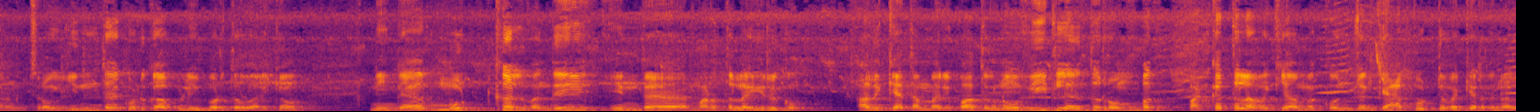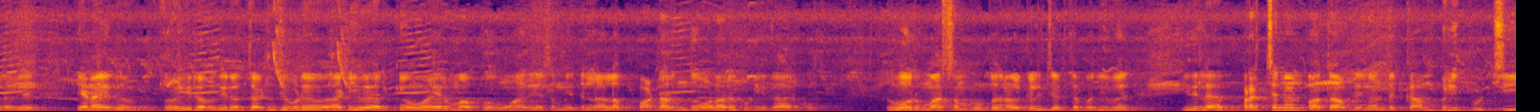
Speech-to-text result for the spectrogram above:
ஆரம்பிச்சிடும் இந்த கொடுக்காப்புளியை பொறுத்த வரைக்கும் நீங்கள் முட்கள் வந்து இந்த மரத்தில் இருக்கும். அதுக்கேற்ற மாதிரி பார்த்துக்கணும். வீட்டில் இருந்து ரொம்ப பக்கத்தில் வைக்காமல் கொஞ்சம் கேப் விட்டு வைக்கிறது நல்லது. ஏன்னா இது இருபது இருபத்தஞ்சு அடி வரைக்கும் உயரமாக போகும். அதே சமயத்தில் நல்லா படர்ந்தும் வளரக்கூடியதாக இருக்கும். ஒரு மாதம் முப்பது நாள் கழித்து எடுத்த பதிவு. இதில் பிரச்சனைன்னு பார்த்தோம் அப்படின்னா இந்த கம்பளி பூச்சி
